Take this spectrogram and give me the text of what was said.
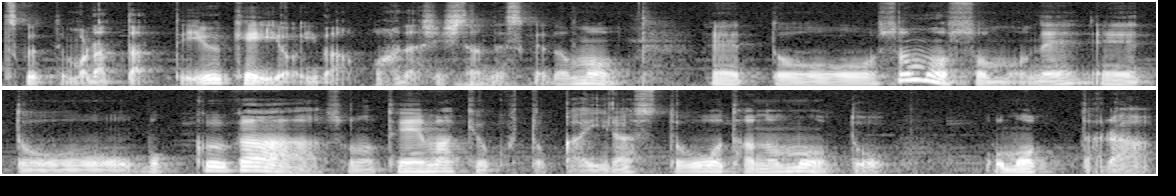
作ってもらったっていう経緯を今お話ししたんですけども、えっ、ー、と、そもそもね、えっ、ー、と、僕がそのテーマ曲とかイラストを頼もうと思ったら、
